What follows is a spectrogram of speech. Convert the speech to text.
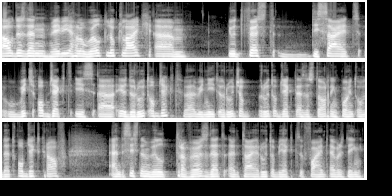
How does then maybe hello world look like? Um, you'd first decide which object is uh, the root object. Uh, we need a root, ob root object as a starting point of that object graph. And the system will traverse that entire root object to find everything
